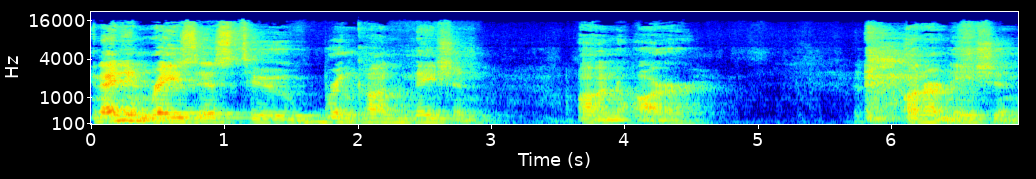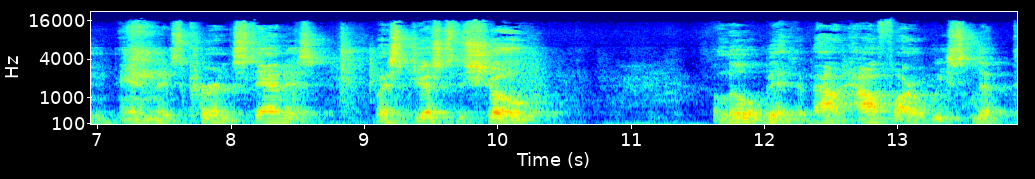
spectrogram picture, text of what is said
And I didn't raise this to bring condemnation on our on our nation and its current status, but just to show a little bit about how far we slipped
